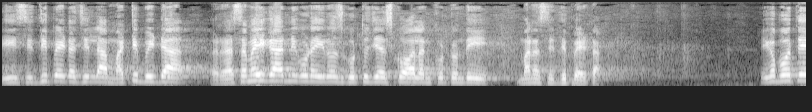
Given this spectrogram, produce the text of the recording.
ఈ సిద్దిపేట జిల్లా మట్టి బిడ్డ రసమయ్య గారిని కూడా ఈరోజు గుర్తు చేసుకోవాలనుకుంటుంది మన సిద్దిపేట. ఇకపోతే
